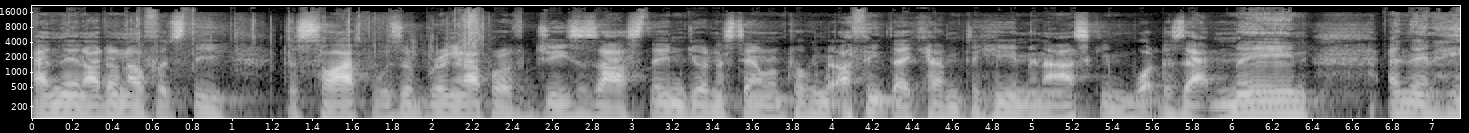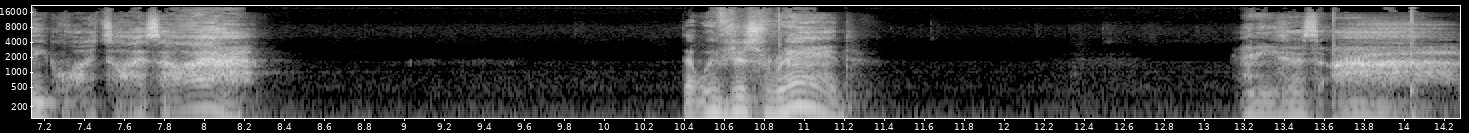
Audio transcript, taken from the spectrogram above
and then I don't know if it's the disciples that bring it up or if Jesus asked them, do you understand what I'm talking about? I think they come to him and ask him, what does that mean? And then he quotes Isaiah that we've just read. And he says, ah,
